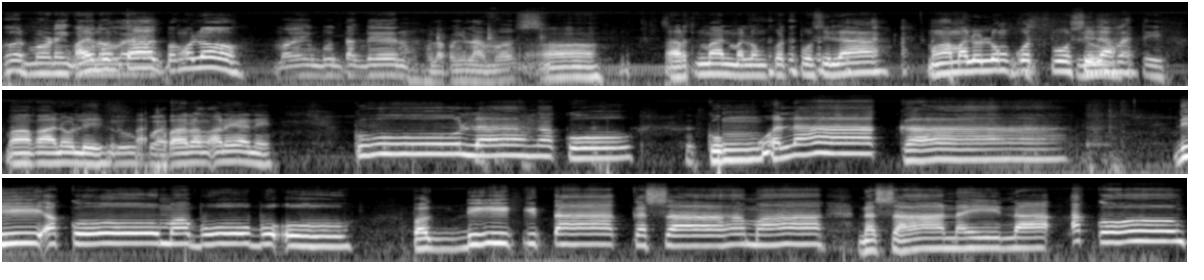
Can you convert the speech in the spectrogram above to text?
Good morning, Ay buntag, Pangulo. May buntag din. Wala pang hilamos. Oo. Kahit man, malungkot po sila. Mga malulungkot po sila. Lubat eh. Mga kanuli. Lubat. Pa- parang ano yan eh. Kulang ako kung wala ka. Di ako mabubuo pag di kita kasama. Nasanay na akong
